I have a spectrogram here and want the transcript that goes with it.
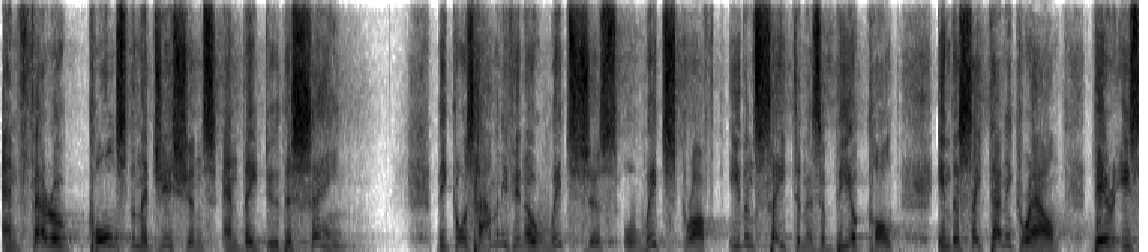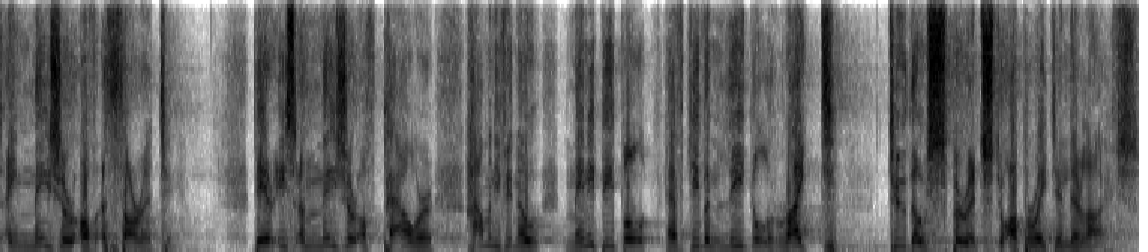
And Pharaoh calls the magicians and they do the same. Because how many of you know witches or witchcraft, even Satanism, the occult, in the satanic realm, there is a measure of authority. There is a measure of power. How many of you know many people have given legal right to those spirits to operate in their lives?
